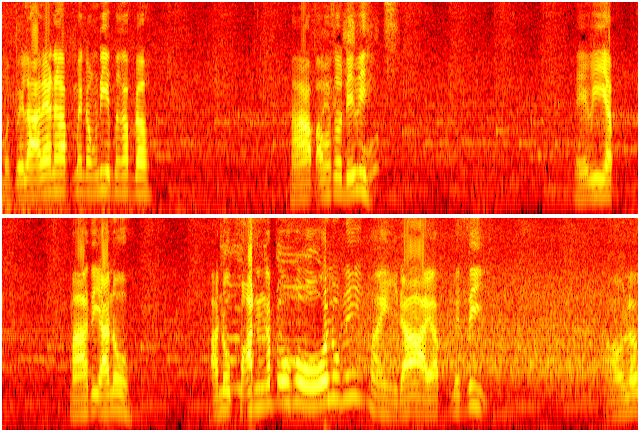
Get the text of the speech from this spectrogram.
หมดเวลาแล้วนะครับไม่ต้องรีบนะครับเรามาครับเอามาโซเดวี่เดวี่ครับ มาที่อาโนอาโนปั่นครับโอ้โหลูกนี้ไม่ได้ครับเมสซี่เอาแล้ว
